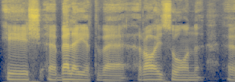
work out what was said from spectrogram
és eh, beleértve rajzon, eh,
